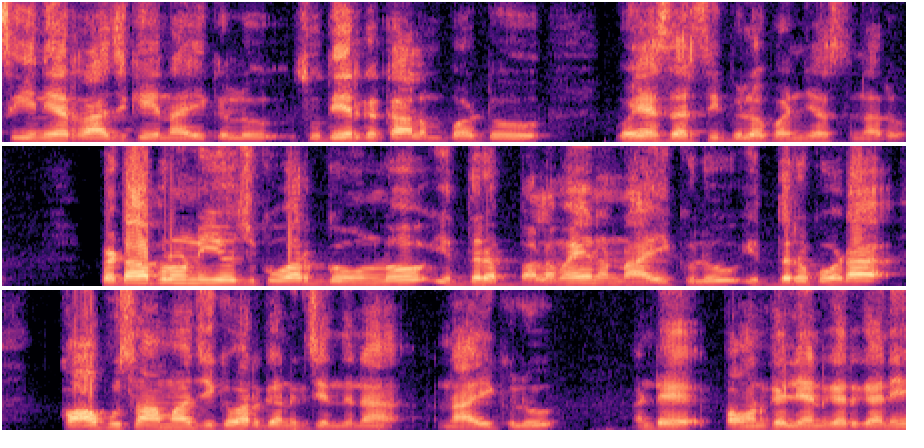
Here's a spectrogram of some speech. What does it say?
సీనియర్ రాజకీయ నాయకులు సుదీర్ఘ కాలం పాటు వైఎస్ఆర్సీపీలో పనిచేస్తున్నారు. పిఠాపురం నియోజకవర్గంలో ఇద్దరు బలమైన నాయకులు ఇద్దరు కూడా కాపు సామాజిక వర్గానికి చెందిన నాయకులు అంటే పవన్ కళ్యాణ్ గారు కానీ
